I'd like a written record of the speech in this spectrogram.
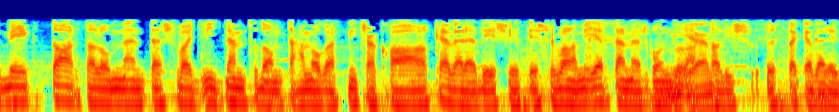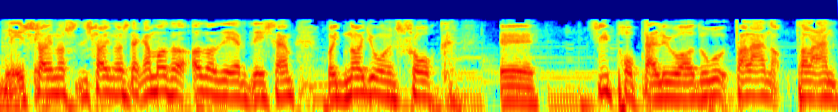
még tartalommentes, vagy így nem tudom támogatni csak a keveredését, és valami értelmes gondolattal is összekeveredését. És sajnos, sajnos nekem az, a, az az érzésem, hogy nagyon sok hip-hop előadó, talán, talán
